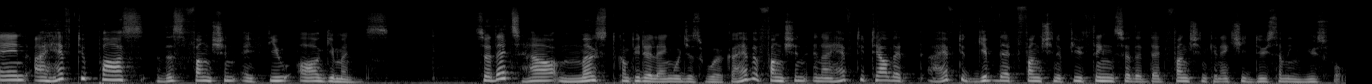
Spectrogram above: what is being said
And I have to pass this function a few arguments. So that's how most computer languages work. I have a function and I have to tell that, I have to give that function a few things so that that function can actually do something useful.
